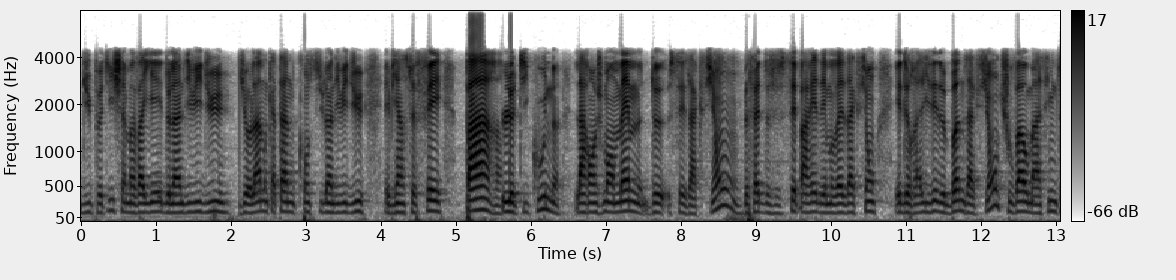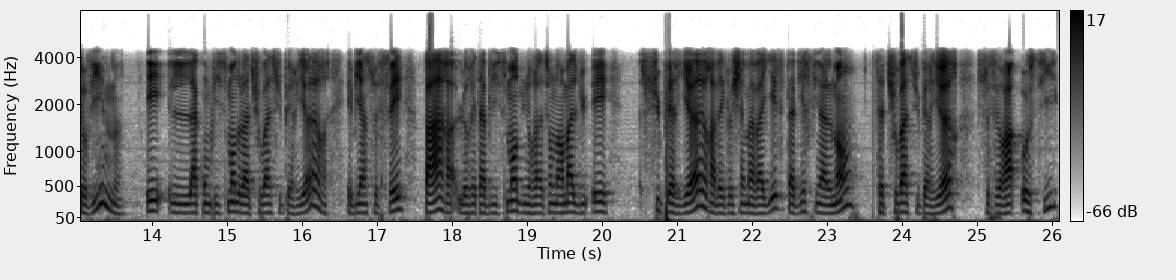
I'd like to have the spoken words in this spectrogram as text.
du petit Shem de l'individu. Diolam Katan constitue l'individu, eh bien se fait par le tikkun, l'arrangement même de ses actions, le fait de se séparer des mauvaises actions et de réaliser de bonnes actions, tchouva ou maasim tovim et l'accomplissement de la tchouva supérieure, eh bien, se fait par le rétablissement d'une relation normale du et supérieur avec le Shem c'est-à-dire finalement, cette tchouva supérieure se fera aussi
